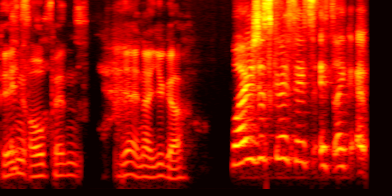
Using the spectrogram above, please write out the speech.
Being it's open. Awesome. Yeah, no, you go. Well, I was just gonna say it's it's like uh,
